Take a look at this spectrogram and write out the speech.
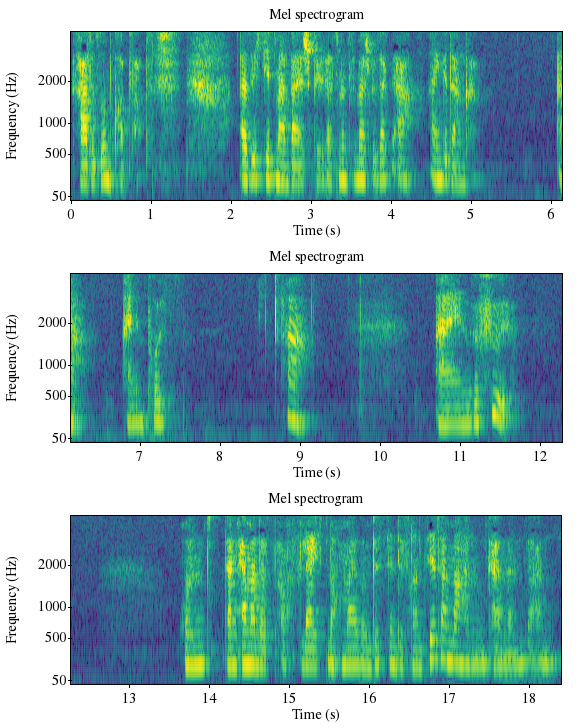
gerade so im Kopf hat. Also ich gebe mal ein Beispiel, dass man zum Beispiel sagt, ah, ein Gedanke, ah, ein Impuls, ah, ein Gefühl, und dann kann man das auch vielleicht noch mal so ein bisschen differenzierter machen und kann dann sagen,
